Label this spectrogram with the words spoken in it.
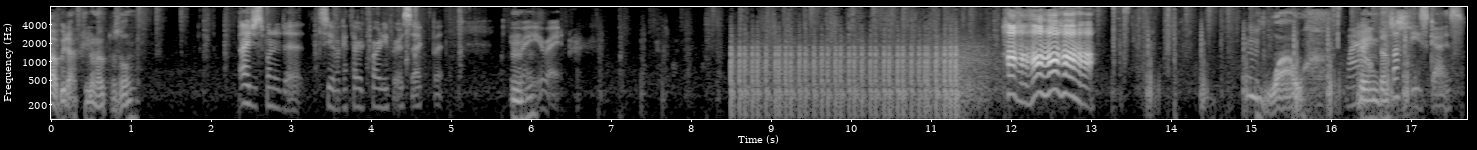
Oh, we'd actually gone out the zone. I just wanted to see if I could third party for a sec, but you're right, Mhm. you're right. Ha ha ha ha ha Wow. ha! Wow, Getting fuck dust. these guys.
